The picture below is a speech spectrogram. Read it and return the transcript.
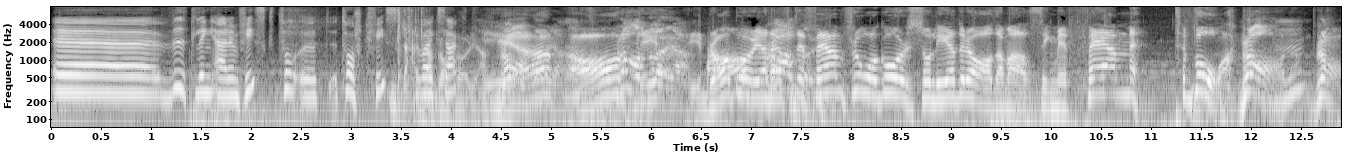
Eh, vitling är en fisk, to- eh, torskfisk. Det var Bra exakt. början. Ja, ja det, det är bra början. Efter fem frågor så leder du Adam Alsing med 5-2. Bra! Mm. Bra!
